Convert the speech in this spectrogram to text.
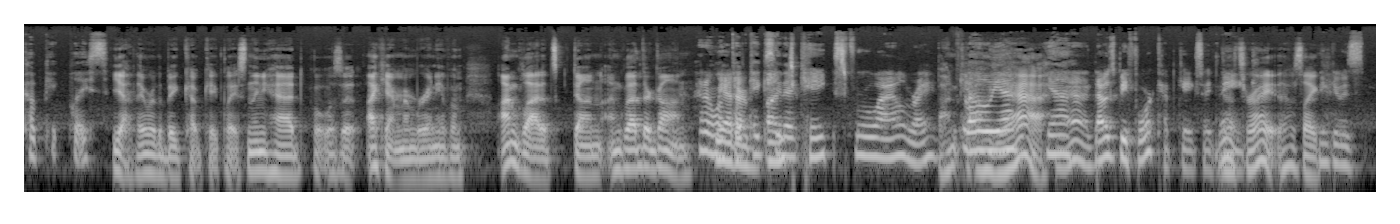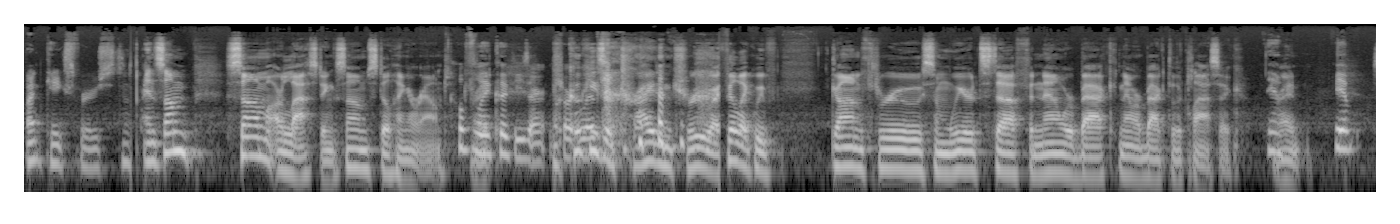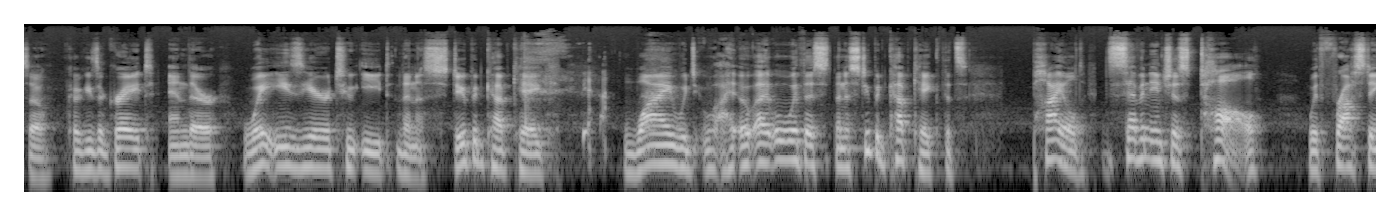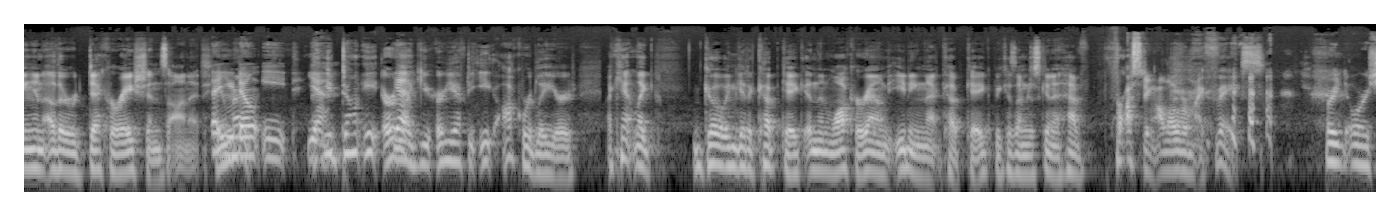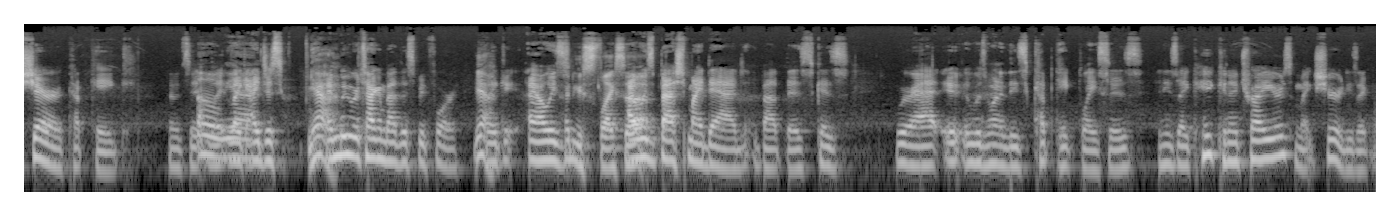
cupcake place. Yeah, they were the big cupcake place. And then you had, what was it? I can't remember any of them. I'm glad it's done. I'm glad they're gone. I don't We want had our bundt either. cakes for a while, right? Bun- Oh, yeah. yeah. Yeah. Yeah, that was before cupcakes, I think. That's right. That was I think like, it was bundt cakes first. and some some are lasting. Some still hang around. Hopefully, right? cookies aren't But short cookies are tried and true. I feel like we've gone through some weird stuff, and now we're back. Now we're back to the classic, Yeah. right? Yep. So cookies are great, and they're way easier to eat than a stupid cupcake. Why would you why, uh, with this than a stupid cupcake that's piled seven inches tall with frosting and other decorations on it That you, remember- don't eat. that Yeah. you don't eat, or Yeah. like you, or you have to eat awkwardly, or I can't like go and get a cupcake and then walk around eating that cupcake because I'm just gonna have frosting all over my face. Or, or share a cupcake. That's it. Oh, like, like yeah. I just Yeah. And we were talking about this before. Yeah. Like I always How do you slice it? I up? always bash my dad about this because we are at it, it was one of these cupcake places and he's like, Hey, can I try yours? I'm like, sure. And he's like,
